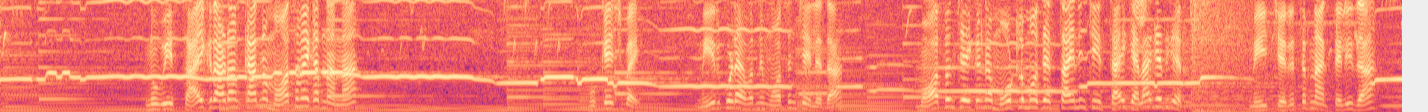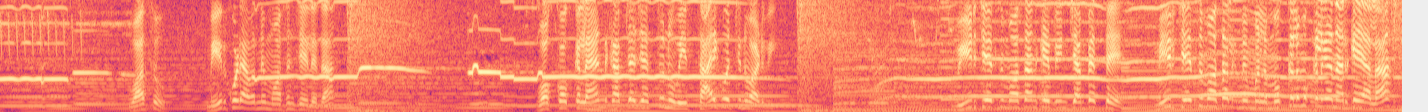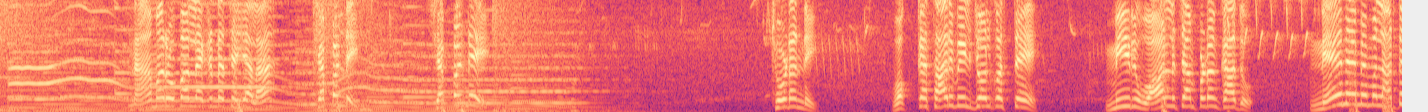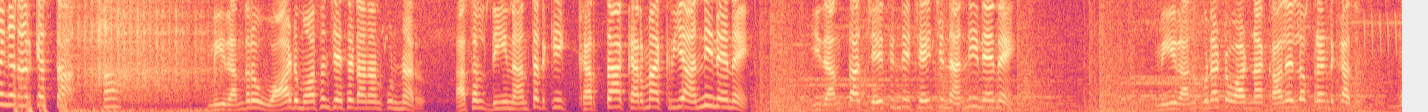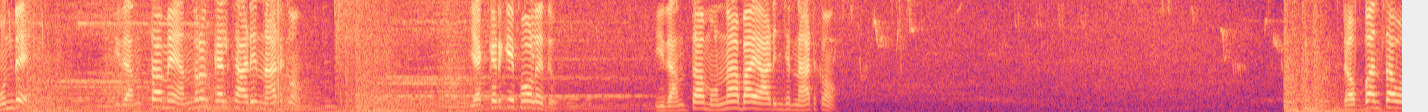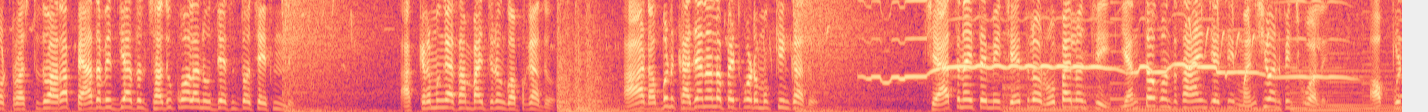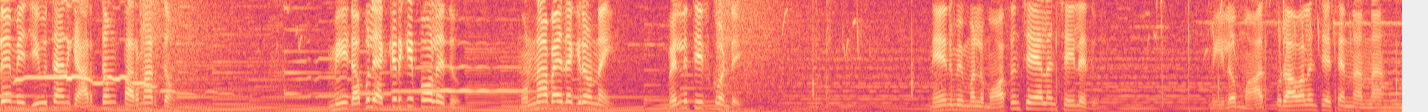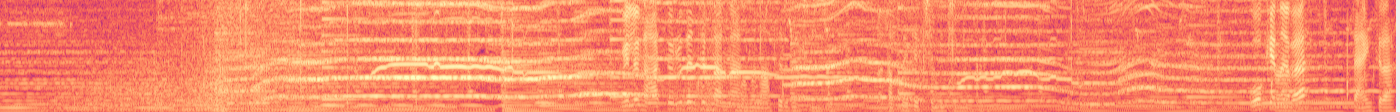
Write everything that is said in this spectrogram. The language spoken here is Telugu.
నువ్వు ఈ స్థాయికి రావడానికి కారణం మోసమే కదా నాన్న. ముఖేష్ భాయ్ మీరు కూడా ఎవరిని మోసం చేయలేదా? మోసం చేయకుండా మోట్లు మోసే స్థాయి నుంచి ఈ స్థాయికి ఎలాగెదిగారు? మీ చరిత్ర నాకు తెలీదా? వాసు మీరు కూడా ఎవరిని మోసం చేయలేదా? ఒక్కొక్క ల్యాండ్ కబ్జా చేస్తూ నువ్వు ఈ స్థాయికి వచ్చిన వాడివి. వీడు చేసిన మోసానికే వీడిని చంపేస్తే మీరు చేసిన మోసాలకు మిమ్మల్ని ముక్కలు ముక్కలుగా నరికేయాలా? నామరూపాలు లేకుండా చెయ్యాలా? చెప్పండి. చెప్పండి. చూడండి. ఒక్కసారి వీళ్ళ జోలికొస్తే మీరు వాళ్ళు చంపడం కాదు. నేనే మిమ్మల్ని అడ్డంగా నరికేస్తా. మీరందరూ వాడు మోసం చేసాడని అనుకుంటున్నారు. అసలు దీని అంతటికి కర్త కర్మ క్రియ అన్నీ నేనే. ఇదంతా చేసింది చేయించింది అన్నీ నేనే. మీరు అనుకున్నట్టు వాడు నా కాలేజీలో ఫ్రెండ్ కాదు. ముందే. ఇదంతా మే అందరం కలిసి ఆడిన నాటకం. ఎక్కడికి పోలేదు. ఇదంతా మున్నాబాయ్ ఆడించిన నాటకం. డబ్బంతా ఓ ట్రస్ట్ ద్వారా పేద విద్యార్థులు చదువుకోవాలనే ఉద్దేశంతో చేసింది. అక్రమంగా సంపాదించడం గొప్ప కాదు. ఆ డబ్బును ఖజానాలో పెట్టుకోవడం ముఖ్యం కాదు. చేతనైతే మీ చేతిలో రూపాయలోంచి ఎంతో కొంత సహాయం చేసి మనిషి అనిపించుకోవాలి. అప్పుడే మీ జీవితానికి అర్థం పరమార్థం. మీ డబ్బులు ఎక్కడికి పోలేదు. మున్నాబాయ్ దగ్గర ఉన్నాయి. వెళ్ళి తీసుకోండి. నేను మిమ్మల్ని మోసం చేయాలని చేయలేదు. మీలో మార్పు రావాలని చేశాను నాన్న. వీళ్ళని ఆశీర్వదించండి నాన్న మమ్మల్ని ఆశీర్వదించినందుకు తప్పైతే క్షమించండి. ఓకేనారా? థ్యాంక్స్ రా.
